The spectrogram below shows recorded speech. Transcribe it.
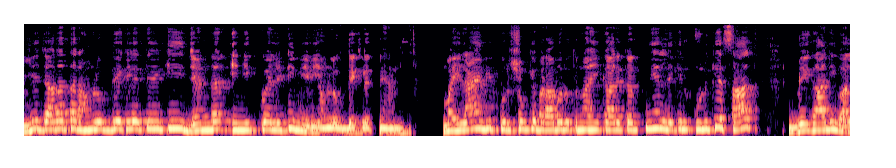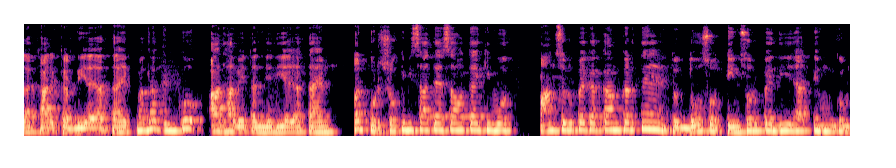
ये ज़्यादातर हम लोग देख लेते हैं कि जेंडर इनइक्वेलिटी में भी हम लोग देख लेते हैं। महिलाएँ भी पुरुषों के बराबर उतना ही कार्य करती हैं, लेकिन उनके साथ बेगारी वाला कार्य कर दिया जाता है। मतलब उनको आधा वेतन दे दिया जाता है। और पुरुषों के भी साथ ऐसा होता है कि वो पाँच सौ रुपए का काम करते हैं तो दो सौ, तीन सौ रुपए दिए जाते हैं उनको।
